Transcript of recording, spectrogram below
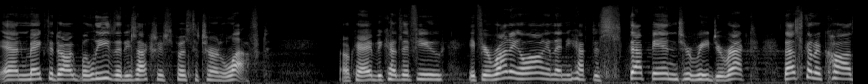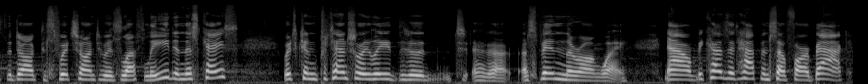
and make the dog believe that he's actually supposed to turn left. Okay? Because if you if you're running along and then you have to step in to redirect, that's going to cause the dog to switch onto his left lead in this case, which can potentially lead to, to uh, a spin the wrong way. Now, because it happened so far back,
